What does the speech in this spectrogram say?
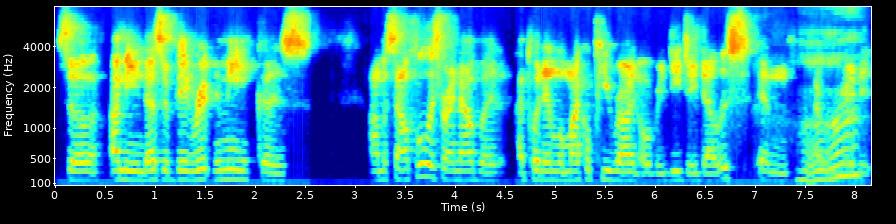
So I mean that's a big rip to me because I'm gonna sound foolish right now, but I put in Michael P. Ryan over DJ Dallas, and I Huh? regret it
